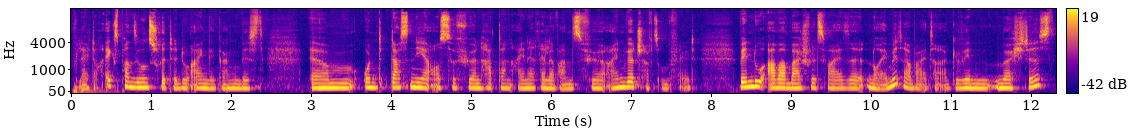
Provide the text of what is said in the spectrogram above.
vielleicht auch Expansionsschritte du eingegangen bist. Ähm, und das näher auszuführen, hat dann eine Relevanz für ein Wirtschaftsumfeld. Wenn du aber beispielsweise neue Mitarbeiter gewinnen möchtest,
